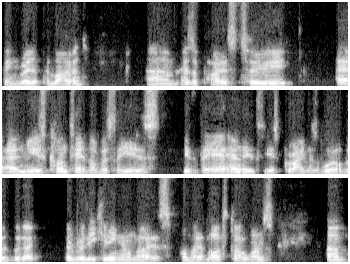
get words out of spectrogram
being read at the moment, um, as opposed to our news content. Obviously, is is there and is, is great as well. But we're, we're really hitting on those on those lifestyle ones. Um,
